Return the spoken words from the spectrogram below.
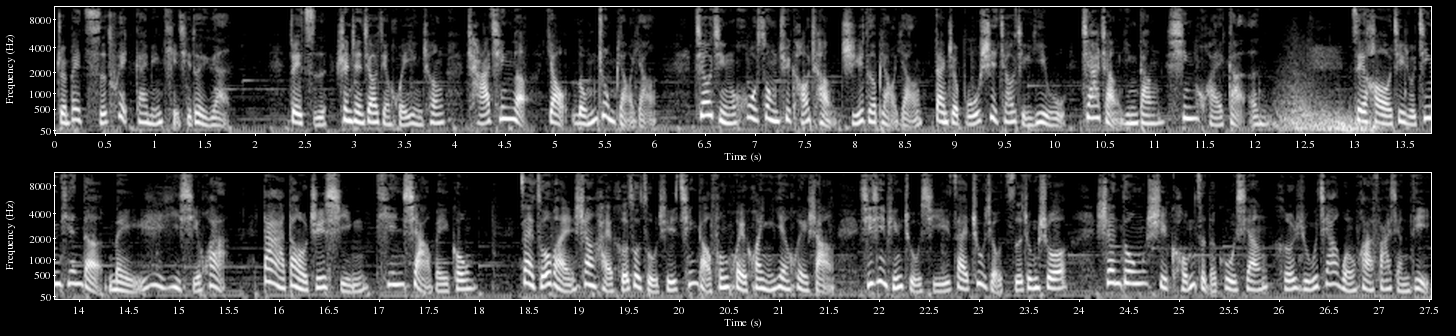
准备辞退该名铁骑队员。对此，深圳交警回应称，查清了，要隆重表扬。交警护送去考场值得表扬，但这不是交警义务，家长应当心怀感恩。最后进入今天的每日一席话：大道之行，天下为公。在昨晚上海合作组织青岛峰会欢迎宴会上，习近平主席在祝酒词中说：“山东是孔子的故乡和儒家文化发祥地，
